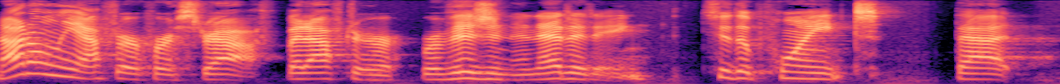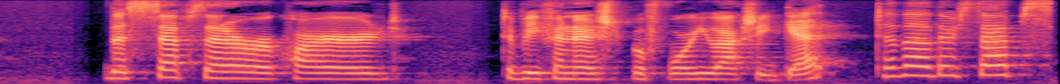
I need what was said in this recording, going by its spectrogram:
not only after a first draft, but after revision and editing to the point that the steps that are required to be finished before you actually get to the other steps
